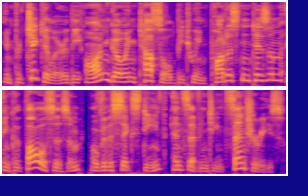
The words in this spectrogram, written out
in particular the ongoing tussle between Protestantism and Catholicism over the 16th and 17th centuries.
